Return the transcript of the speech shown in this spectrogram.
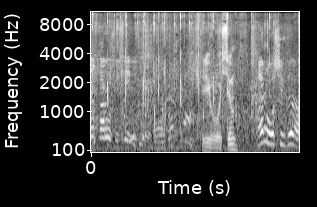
сейчас хороший сервис. 3-8. Хороший, да.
